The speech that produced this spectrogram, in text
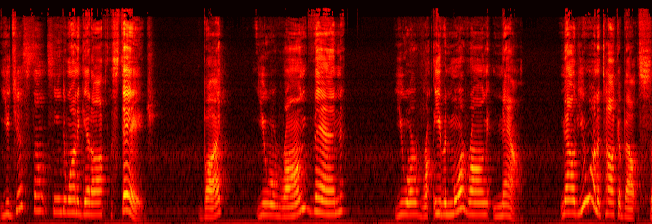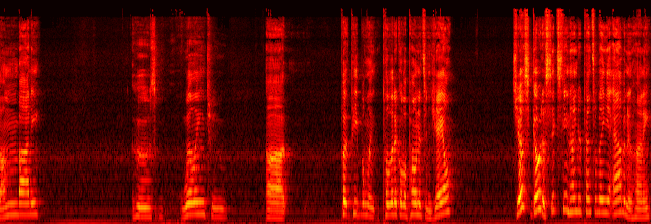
you just don't seem to want to get off the stage. But you were wrong then. You are wrong, even more wrong now. Now, if you want to talk about somebody who's willing to uh, put people in political opponents in jail, just go to 1600 Pennsylvania Avenue, honey.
